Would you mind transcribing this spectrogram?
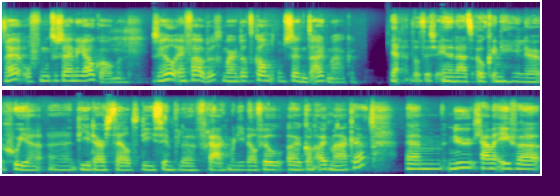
Hè? Of moeten zij naar jou komen? Dat is heel eenvoudig, maar dat kan ontzettend uitmaken. Ja, dat is inderdaad ook een hele goede uh, die je daar stelt, die simpele vraag, maar die wel veel uh, kan uitmaken. Um, nu gaan we even uh,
